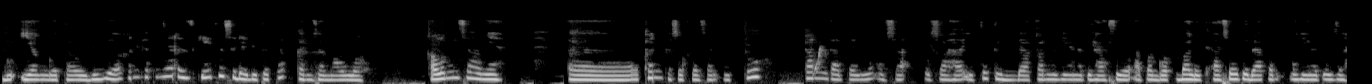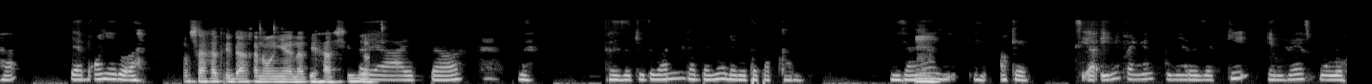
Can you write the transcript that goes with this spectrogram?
Bu, yang gue tahu juga kan katanya rezeki itu sudah ditetapkan sama Allah. Kalau misalnya eh kan kesuksesan itu kan katanya usaha, usaha itu tidak akan mengkhianati hasil. Apa gue kebalik? Hasil tidak akan mengkhianati usaha. Ya pokoknya itulah. usaha tidak akan mengkhianati hasil Ya itu. Nah rezeki itu kan katanya udah ditetapkan. Misalnya, eh, oke, si A ini pengen punya rezeki yang misalnya 10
